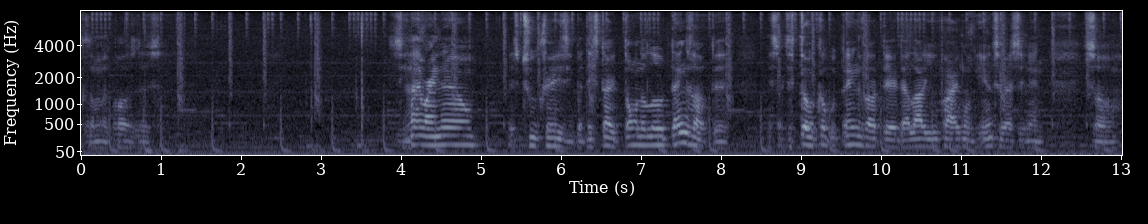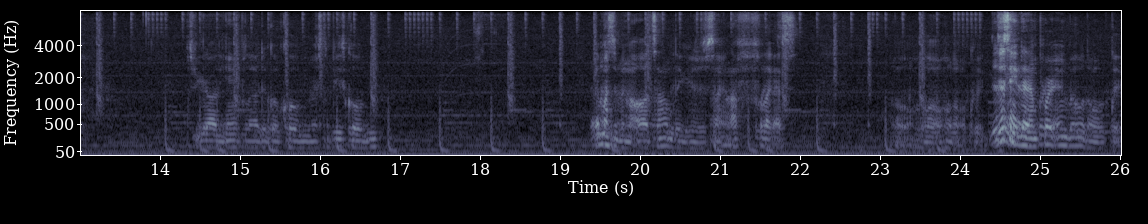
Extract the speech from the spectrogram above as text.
Cause I'm gonna pause this. See, nothing right now is too crazy, but they start throwing the little things out there. They start to throw a couple things out there that a lot of you probably gonna be interested in. So, let's figure out the gameplay. To go Kobe. Rest in peace, Kobe. That must have been the all-time Lakers or something. I feel like that's. Oh, hold on, hold on, real quick. This ain't that important, but hold on, real quick.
